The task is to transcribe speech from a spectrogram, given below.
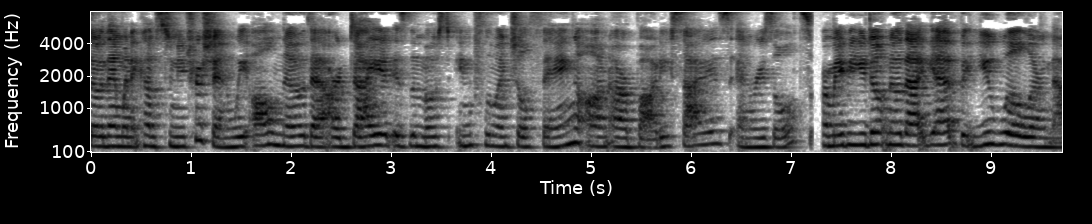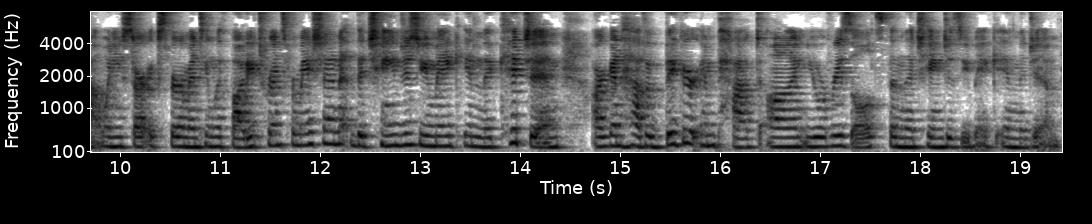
So then when it comes to nutrition, we all know that our diet is the most influential thing on our body size and results. Or maybe you don't know that yet, but you will learn that when you start experimenting with body transformation. The changes you make in the kitchen are going to have a bigger impact on your results than the changes you make in the gym.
